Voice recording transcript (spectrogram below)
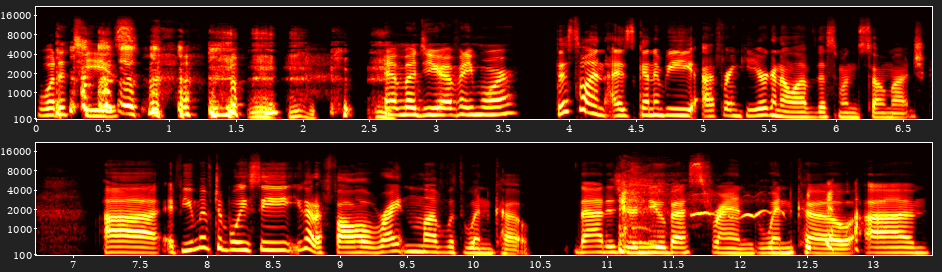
What a tease. Emma, do you have any more? This one is going to be, uh, Frankie, you're going to love this one so much. Uh, if you move to Boise, you got to fall right in love with Winco. That is your new best friend, Winco. Um,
